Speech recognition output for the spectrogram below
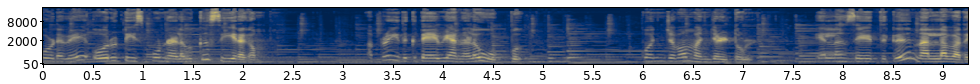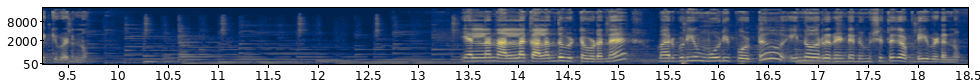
கூடவே ஒரு டீஸ்பூன் அளவுக்கு சீரகம். அப்புறம் இதுக்கு தேவையான அளவு உப்பு. கொஞ்சமாக மஞ்சள் தூள். எல்லாம் சேர்த்துட்டு நல்லா வதக்கி விடணும். எல்லாம் நல்லா கலந்து விட்ட உடனே மறுபடியும் மூடி போட்டு இன்னொரு ரெண்டு நிமிஷத்துக்கு அப்படியே விடணும்.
